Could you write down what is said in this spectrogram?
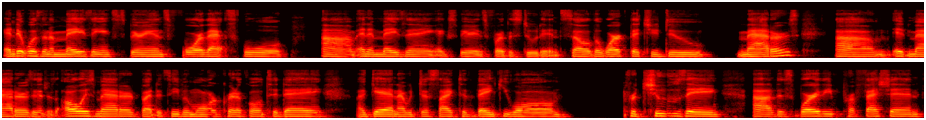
And it was an amazing experience for that school, um, an amazing experience for the students. So the work that you do matters. Um, it matters. It has always mattered, but it's even more critical today. Again, I would just like to thank you all for choosing uh, this worthy profession.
